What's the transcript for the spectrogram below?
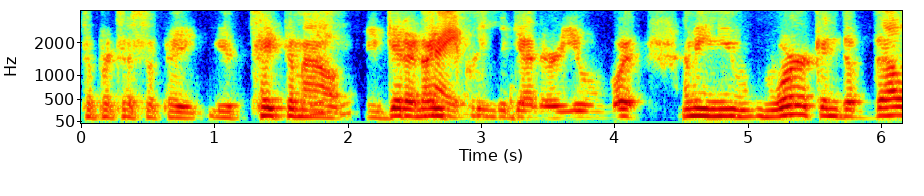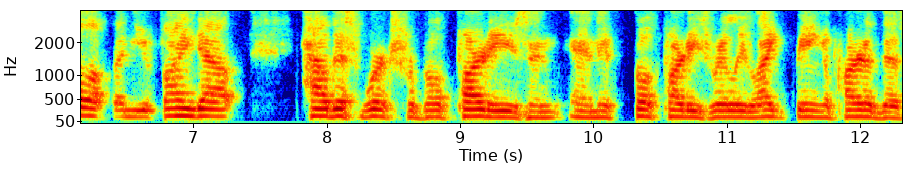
to participate you take them out mm-hmm. you get an ice right. cream together you i mean you work and develop and you find out how this works for both parties and and if both parties really like being a part of this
